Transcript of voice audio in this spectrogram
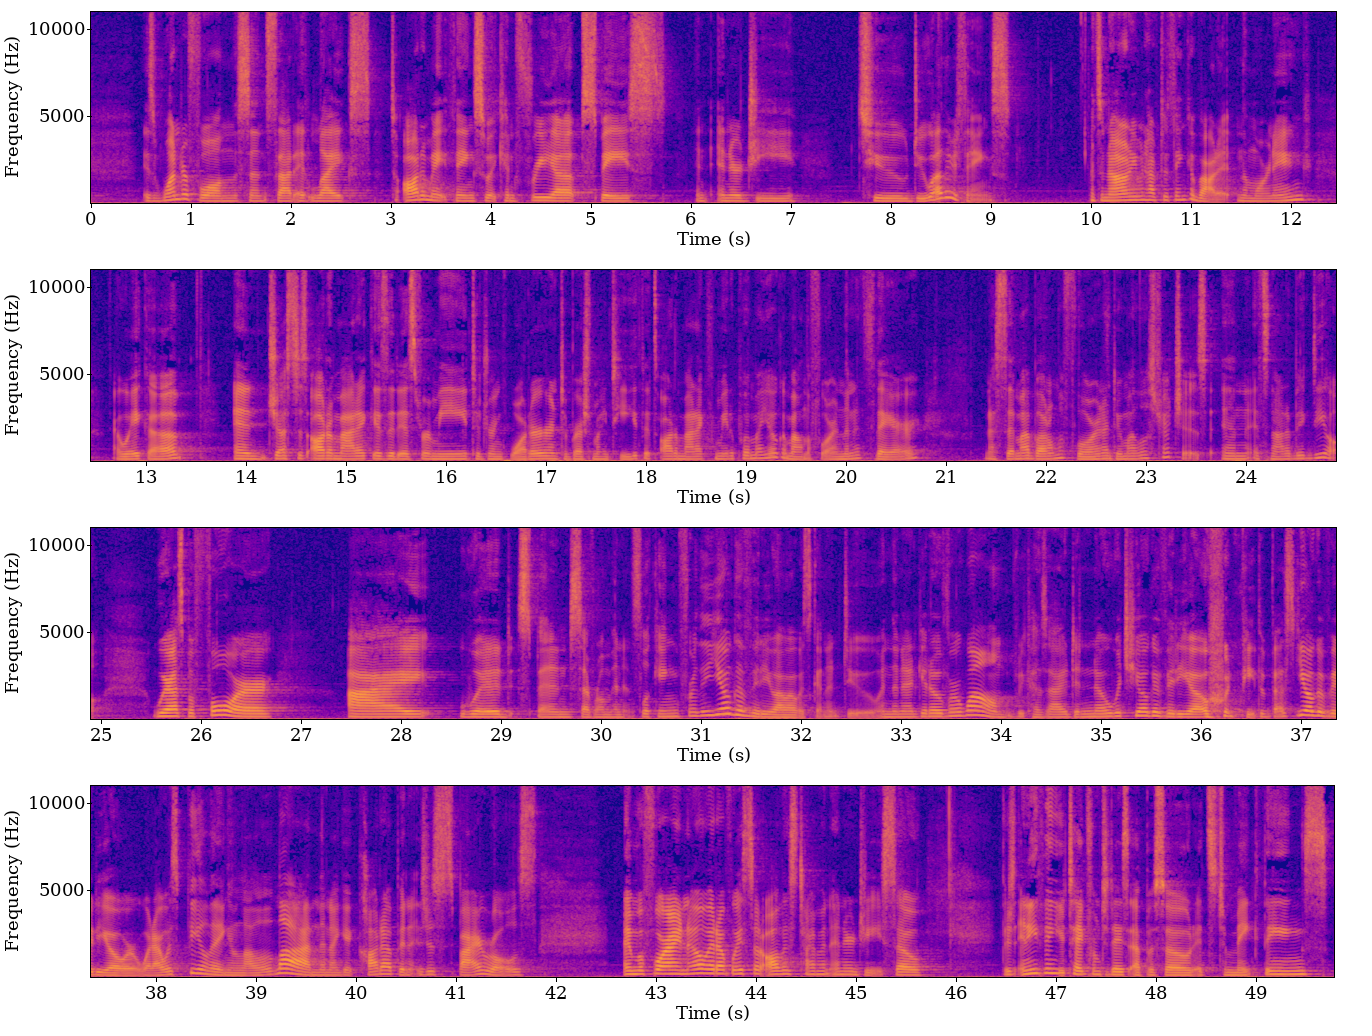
is wonderful in the sense that it likes to automate things so it can free up space and energy to do other things. And so now I don't even have to think about it. In the morning, I wake up, and just as automatic as it is for me to drink water and to brush my teeth, it's automatic for me to put my yoga mat on the floor. And then it's there, and I sit my butt on the floor and I do my little stretches, and it's not a big deal. Whereas before, I would spend several minutes looking for the yoga video I was going to do. And then I'd get overwhelmed because I didn't know which yoga video would be the best yoga video or what I was feeling and la la la. And then I get caught up and it just spirals. And before I know it, I've wasted all this time and energy. So if there's anything you take from today's episode, it's to make things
